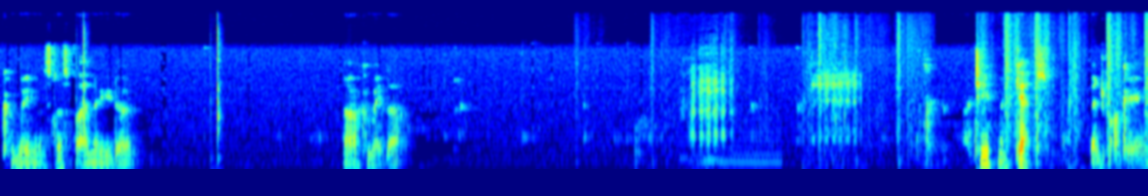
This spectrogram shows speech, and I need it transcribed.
convenience dust, but I know you don't. Oh, I can make that. Achievement get benchmarking.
